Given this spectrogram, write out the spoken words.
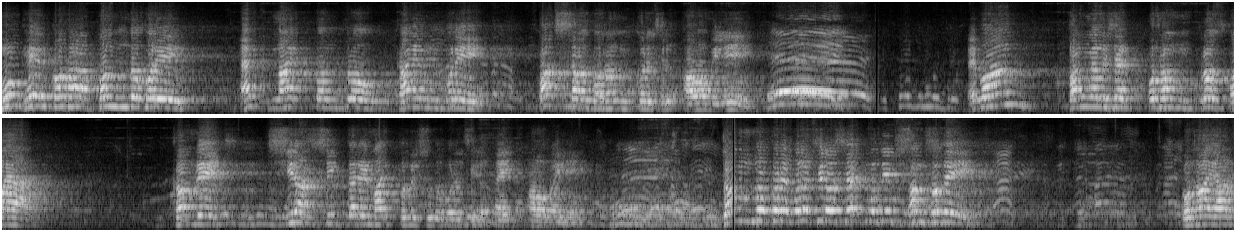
মুখের কথা বন্ধ করে এক নায়কতন্ত্র কায়েম করে বাকশাল গঠন করেছিল আওয়ামী লীগ। এবং বাংলাদেশের প্রথম ক্রস ফায়ার কমরেড সিরাজ শিকদারের মাধ্যমে শুরু করেছিল এই আওয়ামী লীগ। দম্ভ করে বলেছিল শেখ মুজিব সংসদে। কোথায় আজ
